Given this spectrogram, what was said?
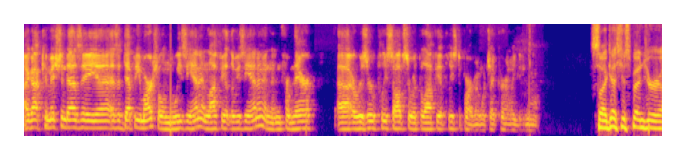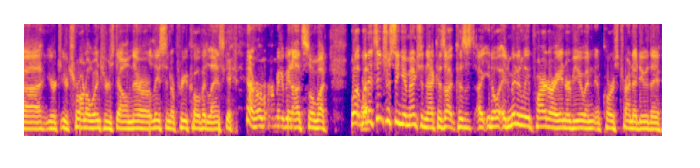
I got commissioned as a uh, as a deputy marshal in Louisiana, in Lafayette, Louisiana, and then from there, uh, a reserve police officer with the Lafayette Police Department, which I currently do now. So I guess you spend your uh, your your Toronto winters down there, or at least in a pre-COVID landscape, or, maybe not so much. But but it's interesting you mentioned that because because uh, you know, admittedly, prior to our interview, and of course, trying to do the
